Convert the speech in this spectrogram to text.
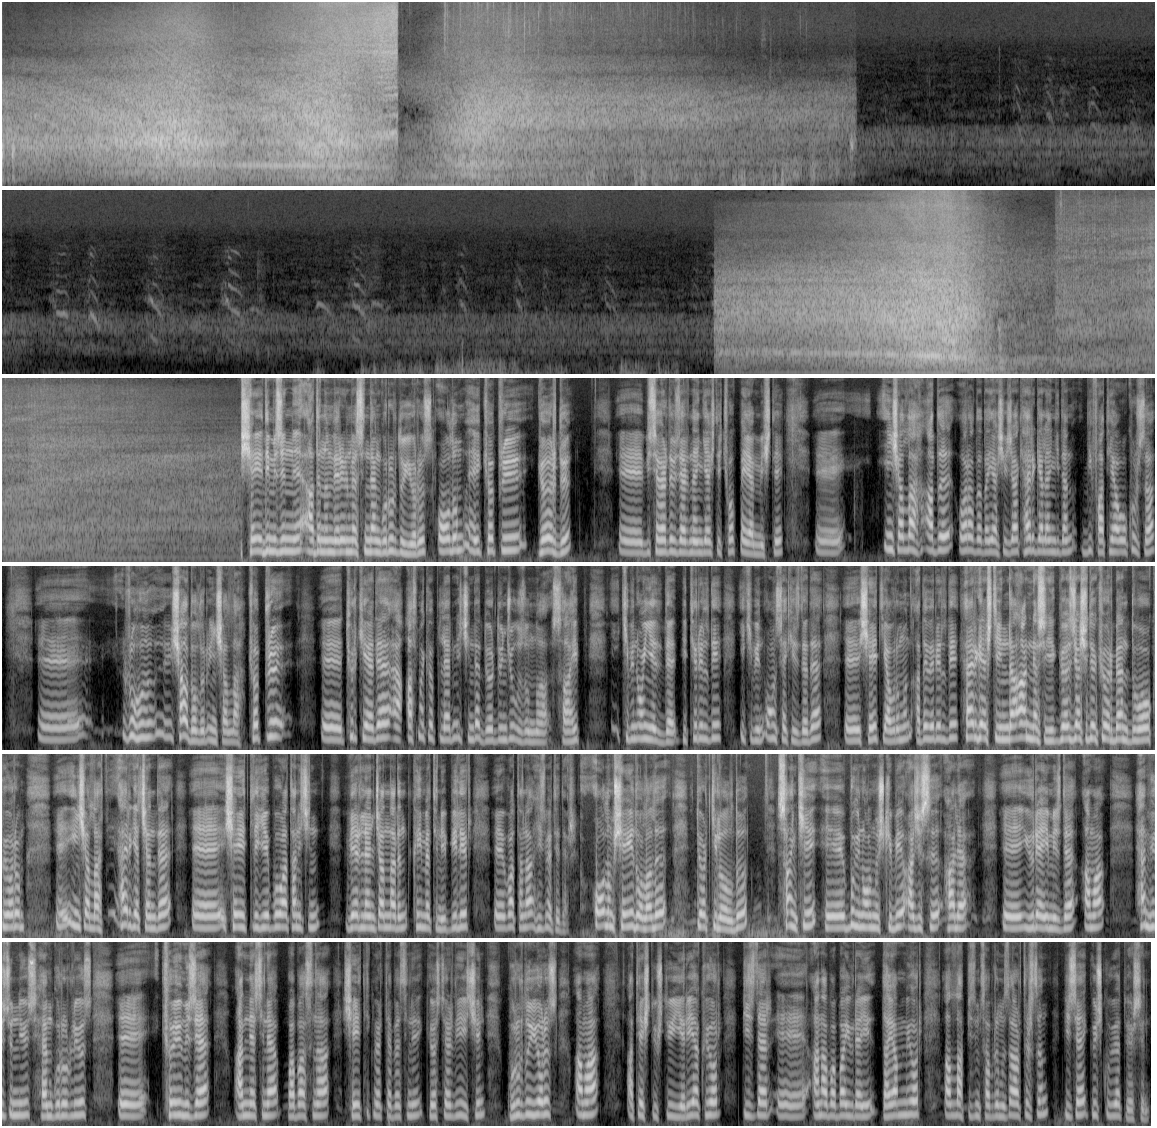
Ha ha ha. Şehidimizin adının verilmesinden gurur duyuyoruz. Oğlum e, köprüyü gördü. E, bir seferde üzerinden geçti. Çok beğenmişti. E, İnşallah adı orada da yaşayacak. Her gelen giden bir Fatiha okursa e, ruhu şad olur inşallah. Köprü e, Türkiye'de e, asma köprülerin içinde dördüncü uzunluğa sahip. 2017'de bitirildi. 2018'de de e, şehit yavrumun adı verildi. Her geçtiğinde annesi gözyaşı döküyor. Ben dua okuyorum. E, inşallah her geçende e, şehitliği bu vatan için verilen canların kıymetini bilir, e, vatana hizmet eder. Oğlum şehit olalı 4 yıl oldu. Sanki bugün olmuş gibi acısı hala e, yüreğimizde ama hem hüzünlüyüz hem gururluyuz. E, köyümüze, annesine, babasına şehitlik mertebesini gösterdiği için gurur duyuyoruz ama ateş düştüğü yeri yakıyor. Bizler e, ana baba yüreği dayanmıyor. Allah bizim sabrımızı artırsın, bize güç kuvvet versin.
